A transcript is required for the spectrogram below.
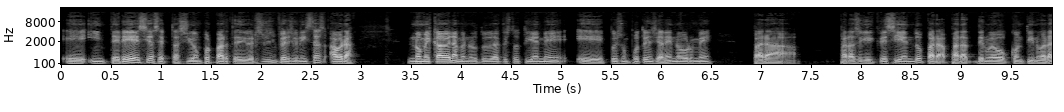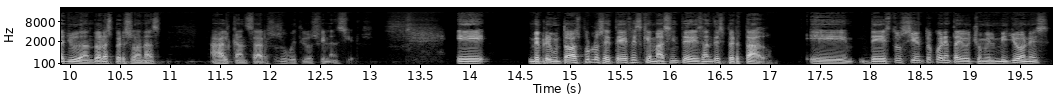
eh, interés y aceptación por parte de diversos inversionistas. Ahora, no me cabe la menor duda que esto tiene eh, pues un potencial enorme para, para seguir creciendo, para, para de nuevo continuar ayudando a las personas a alcanzar sus objetivos financieros. Eh, me preguntabas por los ETFs que más interés han despertado. Eh, de estos 148 mil millones,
